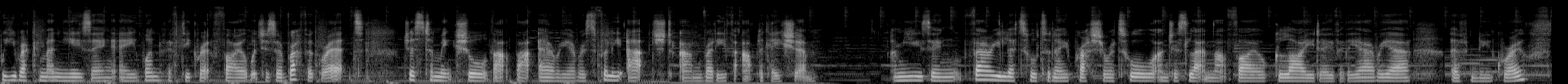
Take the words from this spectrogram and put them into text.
We recommend using a 150 grit file, which is a rougher grit, just to make sure that that area is fully etched and ready for application. I'm using very little to no pressure at all and just letting that file glide over the area of new growth.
